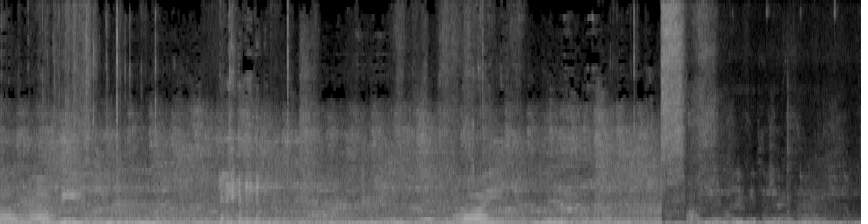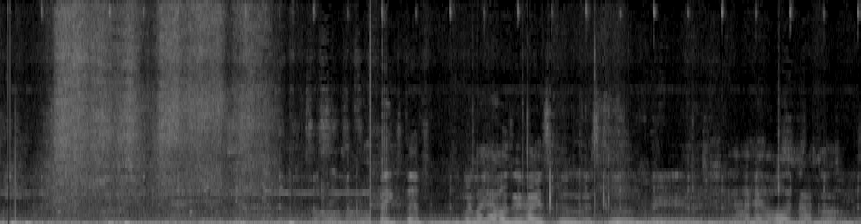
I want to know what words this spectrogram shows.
wow, wow, school school, man. I had all knockoffs.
